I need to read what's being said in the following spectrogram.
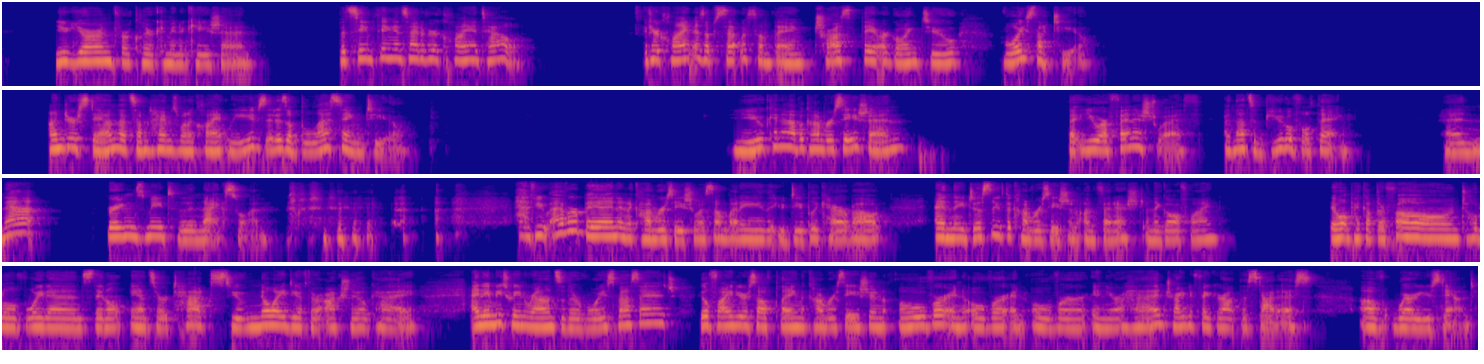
you yearn for clear communication. But same thing inside of your clientele. If your client is upset with something, trust that they are going to voice that to you. Understand that sometimes when a client leaves, it is a blessing to you. You can have a conversation that you are finished with, and that's a beautiful thing. And that brings me to the next one. Have you ever been in a conversation with somebody that you deeply care about and they just leave the conversation unfinished and they go offline? They won't pick up their phone, total avoidance. They don't answer texts. You have no idea if they're actually okay. And in between rounds of their voice message, you'll find yourself playing the conversation over and over and over in your head, trying to figure out the status of where you stand.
